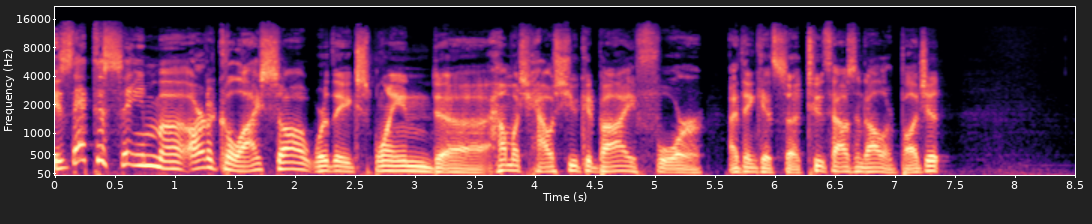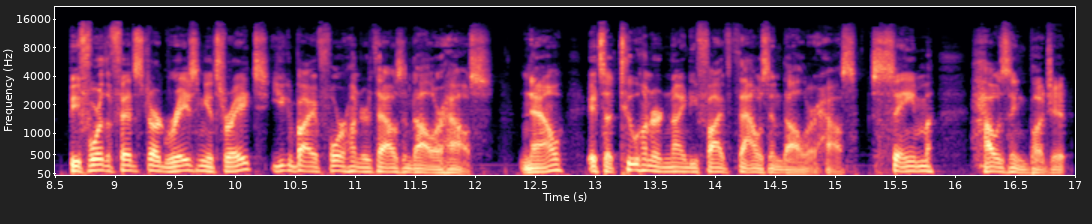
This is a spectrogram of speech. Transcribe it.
Is that the same uh, article I saw where they explained uh, how much house you could buy for? I think it's a two thousand dollar budget. Before the Fed started raising its rates, you could buy a four hundred thousand dollar house. Now it's a two hundred ninety five thousand dollar house. Same housing budget,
